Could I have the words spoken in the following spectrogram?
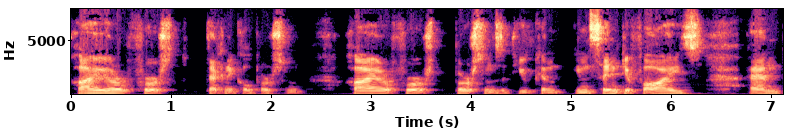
Hire first technical person. Hire first persons that you can incentivize and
